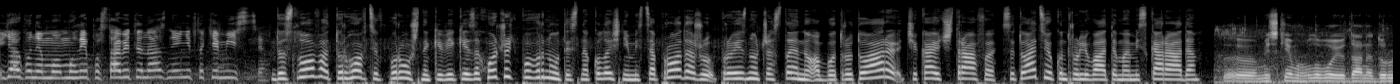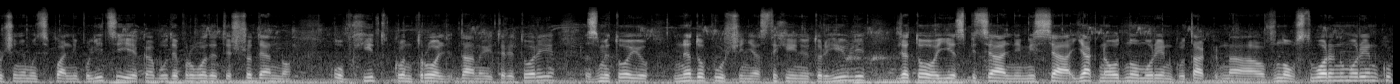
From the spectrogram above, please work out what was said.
як вони могли поставити нас нині в таке місце? До слова, торговців-порушників, які захочуть повернутись на колишні місця продажу, проїзну частину або тротуари, чекають штрафи. Ситуацію контролюватиме міська рада. Е, міським головою дане доручення муніципальній поліції, яка буде проводити щоденно обхід, контроль даної території з метою недопущення стихійної торгівлі. Для того є спеціальні місця як на одному ринку, так і на вновь створеному ринку.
